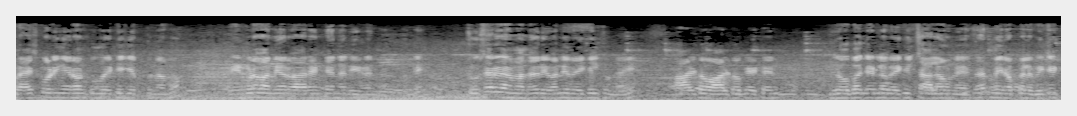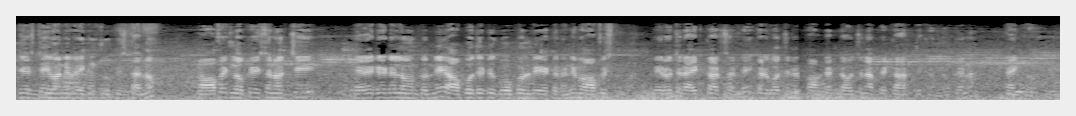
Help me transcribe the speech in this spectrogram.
Price quoting around two eighty చెప్తున్నాము. నేను కూడా వన్ ఇయర్ వారంటీ అనేది ఇవ్వడం జరుగుతుంది. చూసారు కదా మన దగ్గర ఇవన్నీ వెహికల్స్ ఉన్నాయి. ఆల్టో ఆల్టో కేటెన్లో బడ్జెట్లో వెహికల్స్ చాలా ఉన్నాయి సార్. మీరు ఒకవేళ విజిట్ చేస్తే ఇవన్నీ వెహికల్స్ చూపిస్తాను. మా ఆఫీస్ లొకేషన్ వచ్చి ఎర్రగడ్డలో ఉంటుంది. ఆపోజిట్ గోకుల్ థియేటర్ అండి. మా ఆఫీస్ మీరు వచ్చి రైట్ కార్డ్స్ అండి. ఇక్కడికి వచ్చి నేను కాంటాక్ట్ అవ్వచ్చు. నా పేరు కార్తీక్ అండి. ఓకేనా? Thank you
